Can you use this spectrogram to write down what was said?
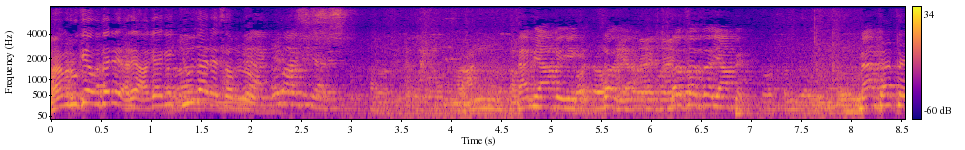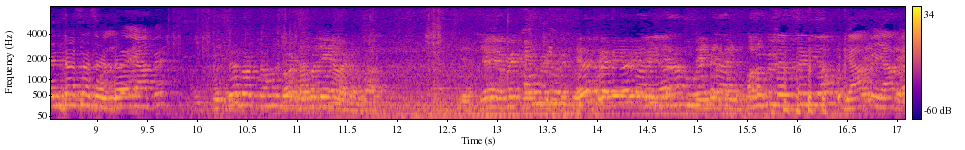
मैम रुकिए उधर ही। अरे आगे आगे क्यों जा रहे सब लोग? मैम यहाँ पे ये सर यहाँ सर सर सर यहाँ पे। Ma'am sir centre sir centre. यहाँ पे। यहाँ पे यहाँ पे।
